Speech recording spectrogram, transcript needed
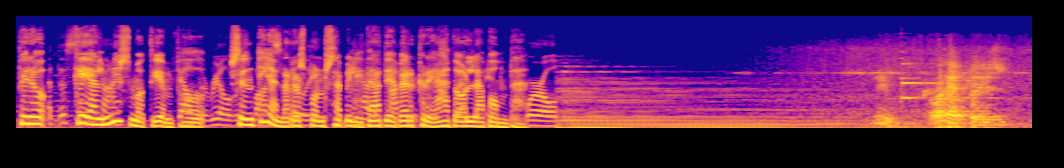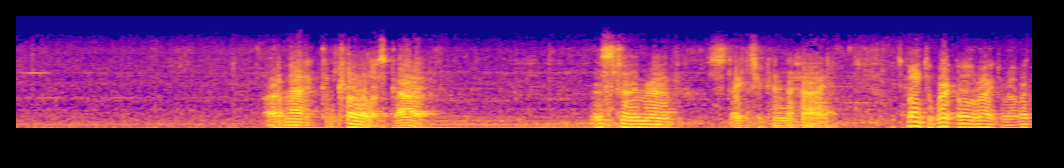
Pero que al mismo tiempo sentía la responsabilidad de haber creado la bomba. Automatic control has got it. This time around, stakes are kind of high. It's going to work all right, Robert.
